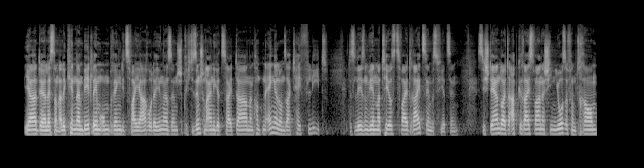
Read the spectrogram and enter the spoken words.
Ja, der lässt dann alle Kinder in Bethlehem umbringen, die zwei Jahre oder jünger sind, sprich, die sind schon einige Zeit da. Und dann kommt ein Engel und sagt, hey, flieht. Das lesen wir in Matthäus 2, 13 bis 14. Als die Sterndeuter abgereist waren, erschien Josef im Traum.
